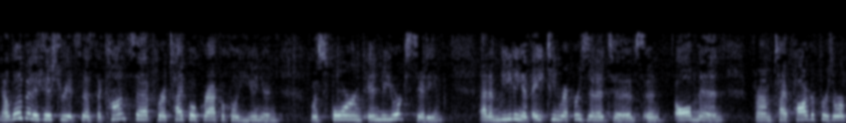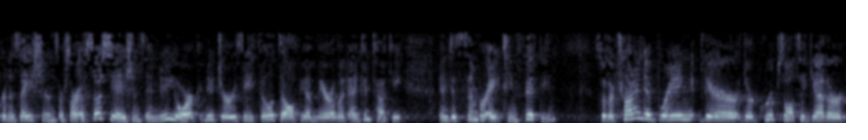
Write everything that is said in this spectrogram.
Now, a little bit of history. It says the concept for a typographical union was formed in New York City at a meeting of 18 representatives, and all men, from typographers organizations, or sorry, associations in New York, New Jersey, Philadelphia, Maryland, and Kentucky in December 1850. So they're trying to bring their, their groups all together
